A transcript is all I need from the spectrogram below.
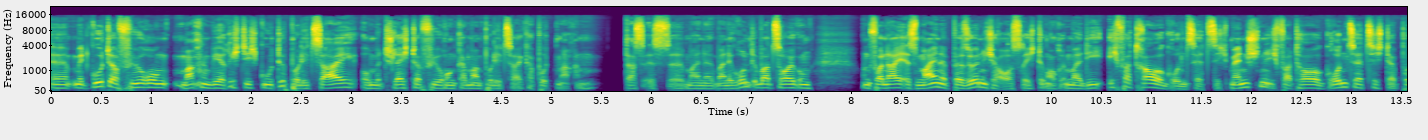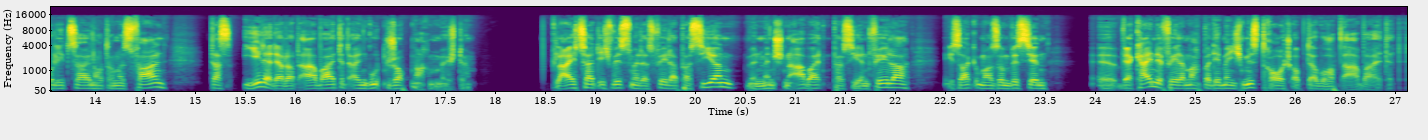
äh, mit guter Führung machen wir richtig gute Polizei und mit schlechter Führung kann man Polizei kaputt machen. Das ist äh, meine, meine Grundüberzeugung. Und von daher ist meine persönliche Ausrichtung auch immer die, ich vertraue grundsätzlich Menschen, ich vertraue grundsätzlich der Polizei Nordrhein-Westfalen dass jeder, der dort arbeitet, einen guten Job machen möchte. Gleichzeitig wissen wir, dass Fehler passieren. Wenn Menschen arbeiten, passieren Fehler. Ich sage immer so ein bisschen, äh, wer keine Fehler macht, bei dem bin ich misstrauisch, ob der überhaupt arbeitet.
